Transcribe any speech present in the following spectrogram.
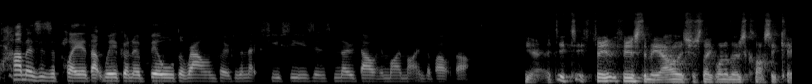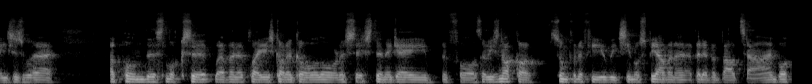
Hammers is a player that we're going to build around over the next few seasons. No doubt in my mind about that. Yeah, it, it, it feels to me, Al, it's just like one of those classic cases where a pundit looks at whether a player's got a goal or an assist in a game and thought, oh, he's not got some for a few weeks, he must be having a, a bit of a bad time. But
